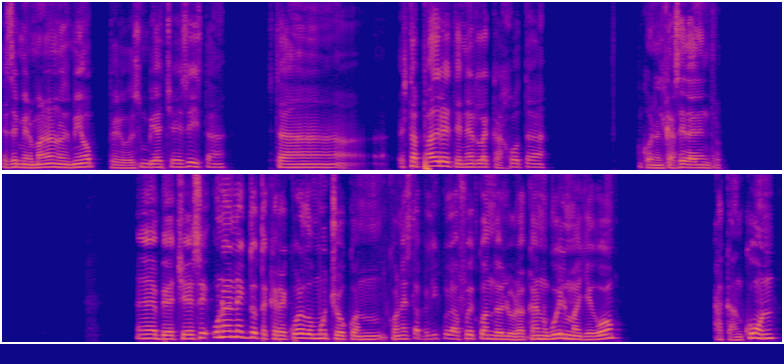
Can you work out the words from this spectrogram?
Es de mi hermana, no es mío, pero es un VHS y está, está, está padre tener la cajota con el cassette adentro. Eh, VHS. Una anécdota que recuerdo mucho con, con esta película fue cuando el huracán Wilma llegó a Cancún.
